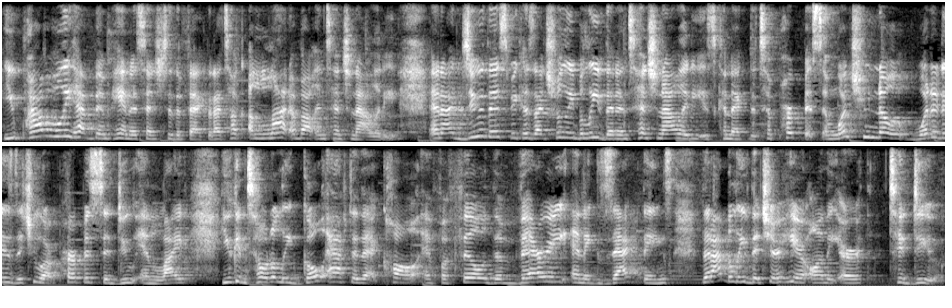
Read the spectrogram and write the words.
you probably have been paying attention to the fact that I talk a lot about intentionality. And I do this because I truly believe that intentionality is connected to purpose. And once you know what it is that you are purposed to do in life, you can totally go after that call and fulfill the very and exact things that I believe that you're here on the earth to do.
